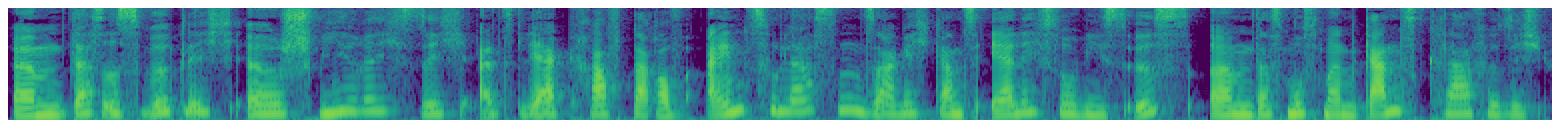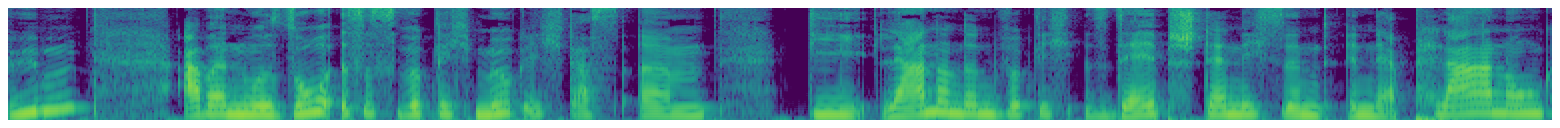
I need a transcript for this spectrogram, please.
Ähm, das ist wirklich äh, schwierig, sich als Lehrkraft darauf einzulassen, sage ich ganz ehrlich, so wie es ist. Ähm, das muss man ganz klar für sich üben. Aber nur so ist es wirklich möglich, dass ähm, die Lernenden wirklich selbstständig sind in der Planung,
